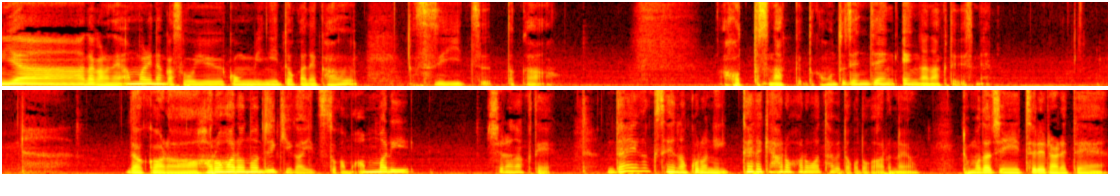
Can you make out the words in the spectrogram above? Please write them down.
いやーだからねあんまりなんかそういうコンビニとかで買うスイーツとかホットスナックとかほんと全然縁がなくてですね。だからハロハロの時期がいつとかもあんまり知らなくて。大学生の頃に一回だけハロハロは食べたことがあるのよ。友達に連れられて、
